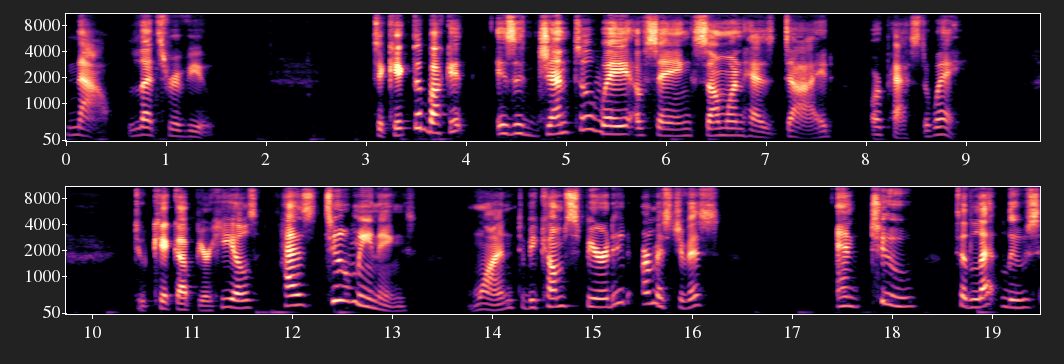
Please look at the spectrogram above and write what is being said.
Now, let's review. To kick the bucket is a gentle way of saying someone has died or passed away. To kick up your heels has two meanings one, to become spirited or mischievous, and two, to let loose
